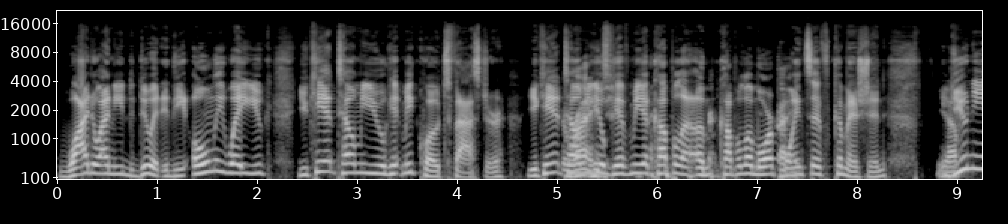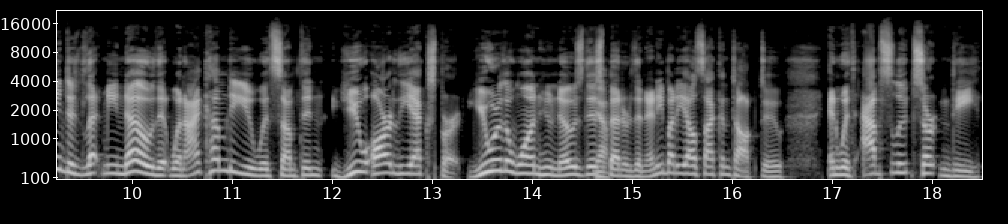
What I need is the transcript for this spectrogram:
Why do I need to do it? And the only way you you can't tell me you'll get me quotes faster. You can't tell me you'll give me a couple of a couple of more points of commission. Yep. You need to let me know that when I come to you with something, you are the expert. You are the one who knows this Yeah. better than anybody else I can talk to, and with absolute certainty,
